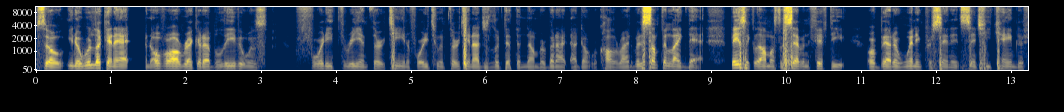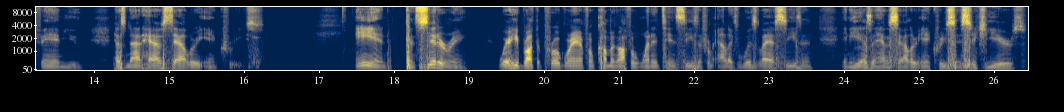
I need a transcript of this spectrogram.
So, you know, we're looking at an overall record. I believe it was 43 and 13 or 42 and 13. I just looked at the number, but I, I don't recall it right. But it's something like that. Basically, almost a 750 or better winning percentage since he came to FAMU. Has not had a salary increase. And considering where he brought the program from coming off a one in 10 season from Alex Wood's last season, and he hasn't had a salary increase in six years,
